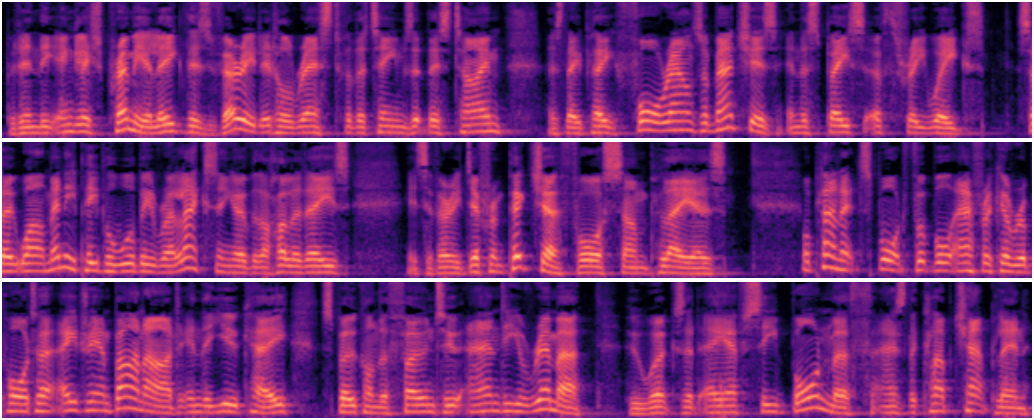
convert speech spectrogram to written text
But in the English Premier League, there's very little rest for the teams at this time, as they play four rounds of matches in the space of three weeks. So while many people will be relaxing over the holidays, it's a very different picture for some players. Well, Planet Sport Football Africa reporter Adrian Barnard in the UK spoke on the phone to Andy Rimmer, who works at AFC Bournemouth as the club chaplain.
